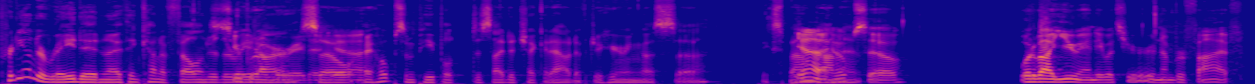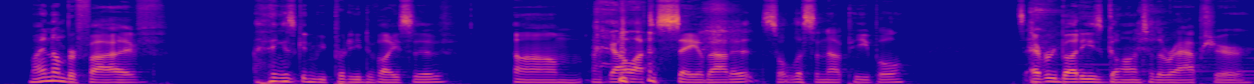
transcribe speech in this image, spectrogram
pretty underrated and i think kind of fell under the Super radar. so yeah. i hope some people decide to check it out after hearing us uh, expound yeah i hope it. so. What about you andy? What's your number five? My number five i think is going to be pretty divisive. Um, i've got a lot to say about it so listen up people. It's everybody's gone to the rapture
